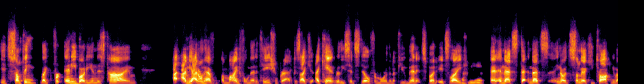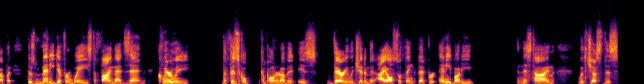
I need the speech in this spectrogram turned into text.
it's something like for anybody in this time. I, I mean, I don't have a mindful meditation practice. I, can, I can't really sit still for more than a few minutes, but it's like, yeah. and, and that's that, and that's you know, it's something I keep talking about. But there's many different ways to find that zen. Clearly, the physical component of it is very legitimate. I also think that for anybody in this time with just this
